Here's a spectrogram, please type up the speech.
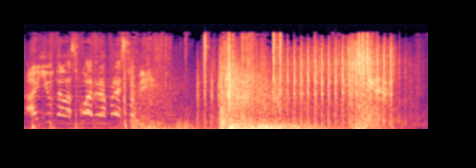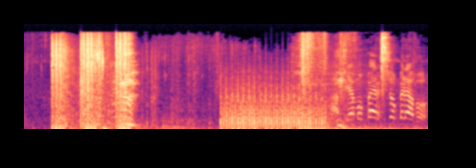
Aiuta la squadra presso B. Abbiamo perso Bravo.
